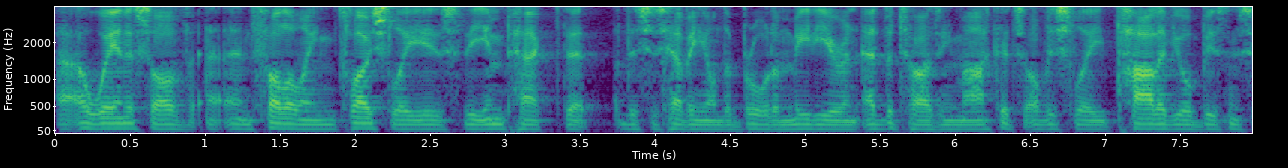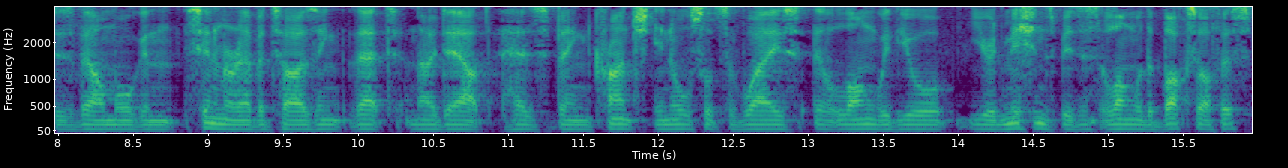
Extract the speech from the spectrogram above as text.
awareness of and following closely is the impact that this is having on the broader media and advertising markets. Obviously, part of your business is Val Morgan cinema advertising. That no doubt has been crunched in all sorts of ways, along with your, your admissions business, along with the box office.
